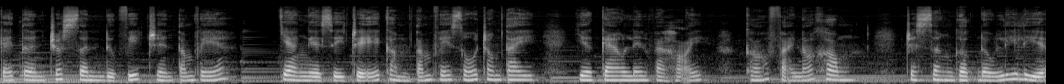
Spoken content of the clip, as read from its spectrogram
Cái tên Justin được viết trên tấm vé. Chàng nghệ sĩ trẻ cầm tấm vé số trong tay, giơ cao lên và hỏi, có phải nó không? Jackson gật đầu lia lịa,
